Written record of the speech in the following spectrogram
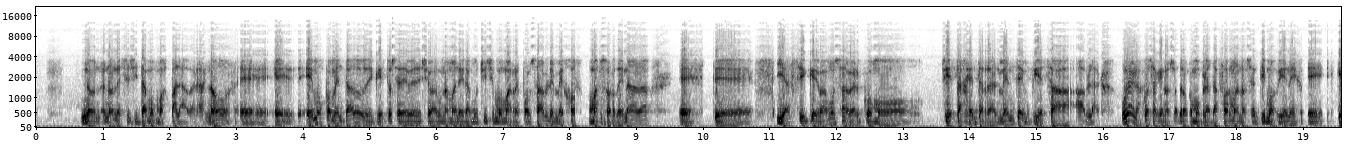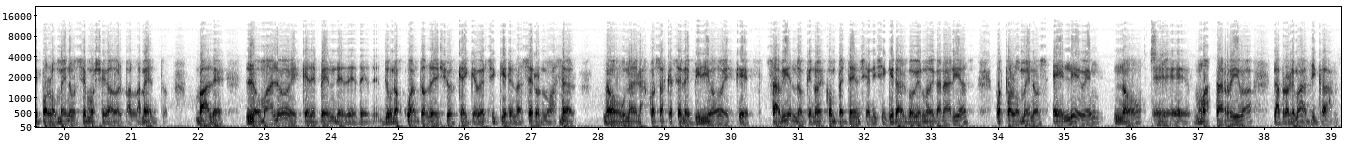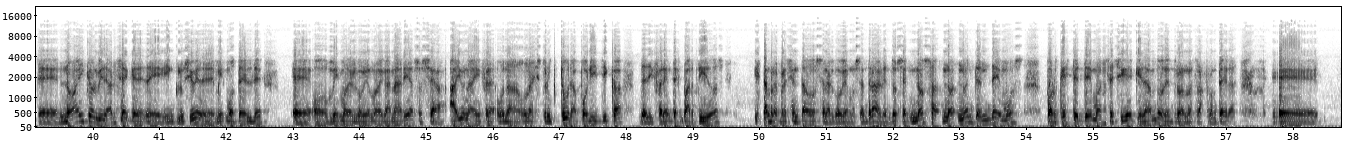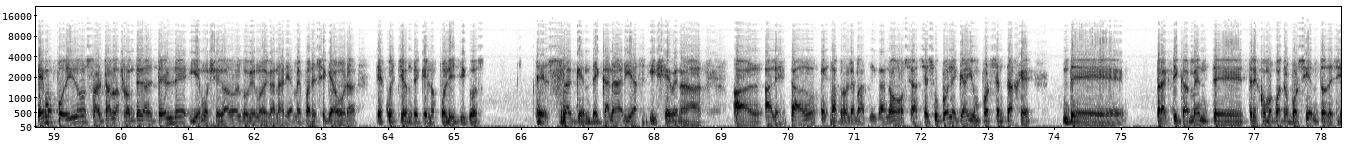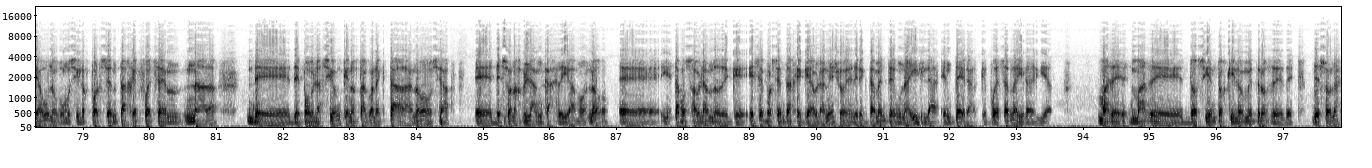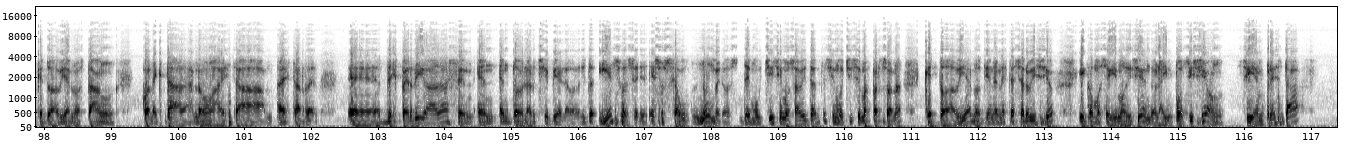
no, no necesitamos más palabras, ¿no? Eh, eh, hemos comentado de que esto se debe de llevar de una manera muchísimo más responsable, mejor, más ordenada, este, y así que vamos a ver cómo si esta gente realmente empieza a hablar. Una de las cosas que nosotros como plataforma nos sentimos bien es, que por lo menos hemos llegado al Parlamento, ¿vale? Lo malo es que depende de, de unos cuantos de ellos que hay que ver si quieren hacer o no hacer. ¿No? Una de las cosas que se le pidió es que, sabiendo que no es competencia ni siquiera del gobierno de Canarias, pues por lo menos eleven, ¿no? Eh, más arriba la problemática. Eh, no hay que olvidarse que desde, inclusive desde el mismo Telde, eh, o mismo del gobierno de Canarias, o sea, hay una, una, una estructura política de diferentes partidos están representados en el gobierno central. Entonces no, no, entendemos por qué este tema se sigue quedando dentro de nuestras fronteras. Eh, hemos podido saltar la frontera de Telde y hemos llegado al gobierno de Canarias. Me parece que ahora es cuestión de que los políticos eh, saquen de Canarias y lleven a, al, al Estado esta problemática, ¿no? O sea, se supone que hay un porcentaje de prácticamente 3,4%, decía uno, como si los porcentajes fuesen nada de, población que no está conectada, ¿no? O sea, eh, de zonas blancas, digamos, ¿no? Eh, y estamos hablando de que ese porcentaje que hablan ellos es directamente una isla entera, que puede ser la isla del Guía. Más de, más de 200 kilómetros de, de, de zonas que todavía no están conectadas, ¿no? A esta, a esta red eh, desperdigadas en, en, todo el archipiélago. Y eso esos son números de muchísimos habitantes y muchísimas personas que todavía no tienen este servicio y como seguimos diciendo, la imposición siempre está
